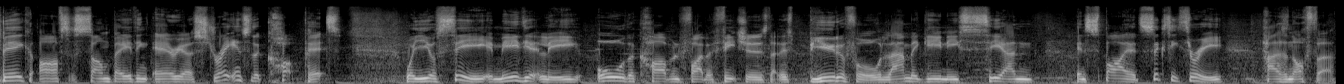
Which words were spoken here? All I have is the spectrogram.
Big aft sunbathing area straight into the cockpit where you'll see immediately all the carbon fiber features that this beautiful Lamborghini Sian inspired 63 has an offer.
